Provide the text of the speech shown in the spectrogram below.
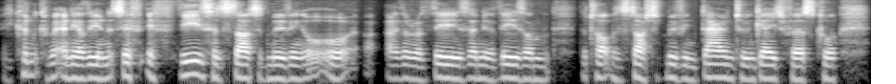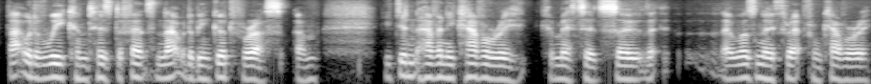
he couldn't commit any other units. If if these had started moving, or, or, either of these, any of these on the top had started moving down to engage First Corps, that would have weakened his defence, and that would have been good for us. Um, he didn't have any cavalry committed, so that there was no threat from cavalry.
